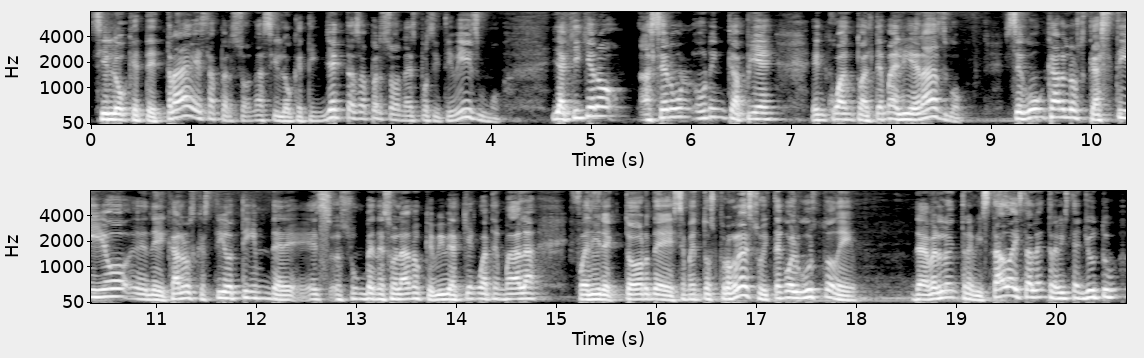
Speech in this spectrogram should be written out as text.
si lo que te trae esa persona, si lo que te inyecta esa persona es positivismo. Y aquí quiero hacer un, hincapié en cuanto al tema de liderazgo. Según Carlos Castillo, eh, de Carlos Castillo Team, de, es, un venezolano que vive aquí en Guatemala, fue director de Cementos Progreso y tengo el gusto de, de haberlo entrevistado. Ahí está la entrevista en YouTube.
